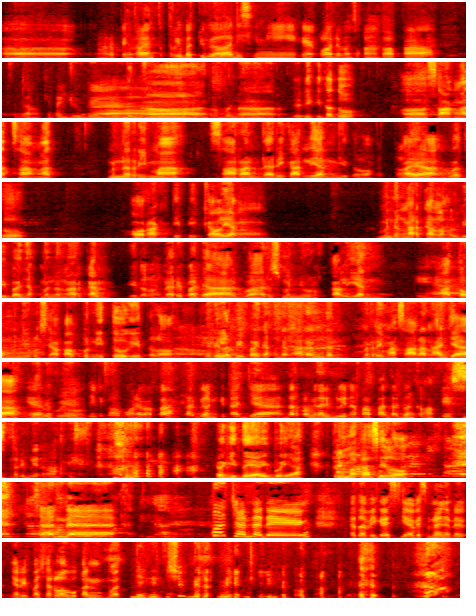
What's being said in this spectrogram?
eh, ngarepin kalian tuh terlibat juga lah di sini. Kayak kalau ada masukan atau apa, bilang kita juga. benar benar jadi kita tuh eh, sangat-sangat menerima saran dari kalian gitu loh Betul. kayak gue tuh orang tipikal yang mendengarkan lah lebih banyak mendengarkan gitu loh daripada gua harus menyuruh kalian Iya. atau menyuruh siapa pun itu gitu loh jadi lebih banyak mendengaran dan menerima saran aja Iya dari betul. gue Jadi kalau mau ada apa-apa, ntar bilang kita aja. Ntar kalau minta dibeliin apa-apa, ntar bilang ke Hafiz. Ntar dibeliin sama Hafiz. ya gitu ya ibu ya terima kasih loh Canda. Ah, canda deng. Eh tapi guys, si Hafiz sebenarnya nyari, nyari pacar lo bukan buat jadi sugar daddy doang.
